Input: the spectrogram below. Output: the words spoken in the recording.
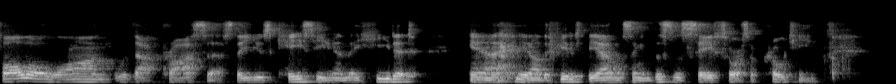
follow along with that process. They use casein and they heat it, and you know they feed it to the animals, saying this is a safe source of protein.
